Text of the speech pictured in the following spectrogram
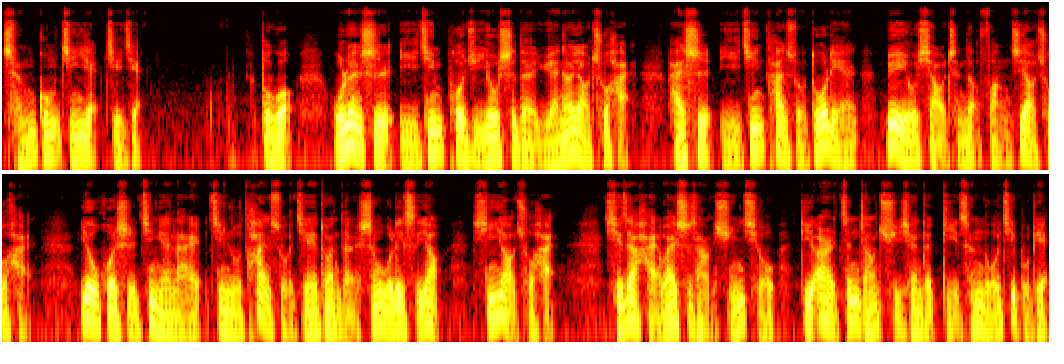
成功经验借鉴。不过，无论是已经颇具优势的原料药出海，还是已经探索多年、略有小成的仿制药出海，又或是近年来进入探索阶段的生物类似药、新药出海，其在海外市场寻求第二增长曲线的底层逻辑不变，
